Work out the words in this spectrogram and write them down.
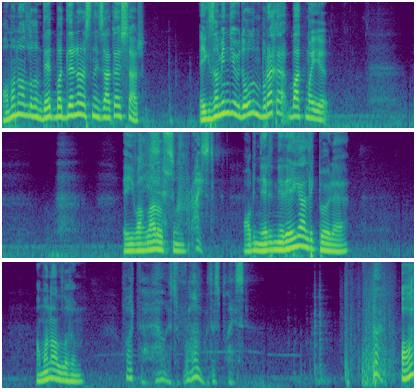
Aman Allah'ım dead body'lerin arasındayız arkadaşlar. Examine diyor bir de oğlum bırak bakmayı. Eyvahlar olsun. Abi nere nereye geldik böyle? Aman Allah'ım. What the hell is wrong with this place? Aa!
